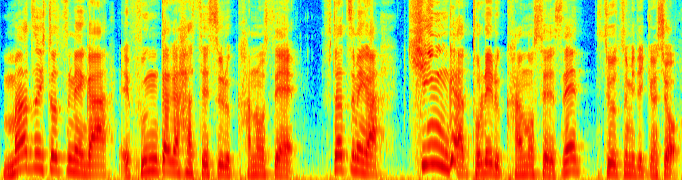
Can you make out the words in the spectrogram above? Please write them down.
まず1つ目が、え噴火が発生する可能性。2つ目が、金が取れる可能性ですね。一つ見ていきましょ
